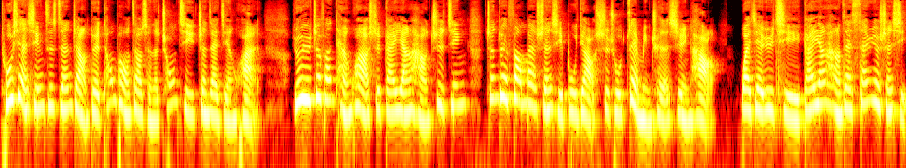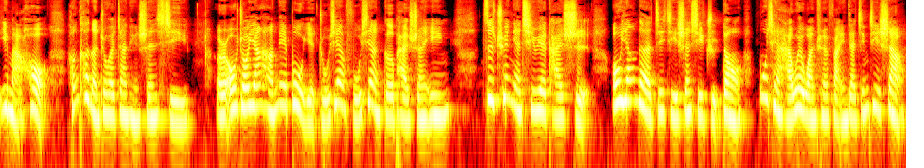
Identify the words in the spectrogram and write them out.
凸显薪资增长对通膨造成的冲击正在减缓。由于这番谈话是该央行至今针对放慢升息步调释出最明确的信号，外界预期该央行在三月升息一码后，很可能就会暂停升息。而欧洲央行内部也逐渐浮现鸽派声音。自去年七月开始，欧央的积极升息举动目前还未完全反映在经济上。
